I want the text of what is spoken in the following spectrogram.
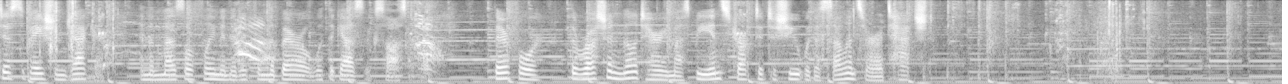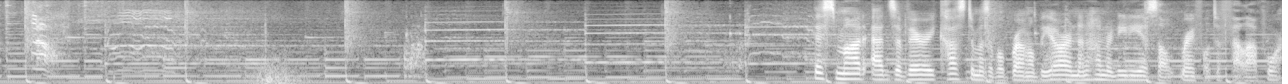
dissipation jacket, and the muzzle flame emitted from the barrel with the gas exhaust Therefore, the Russian military must be instructed to shoot with a silencer attached. This mod adds a very customizable Brunel BR 980 assault rifle to Fallout 4.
